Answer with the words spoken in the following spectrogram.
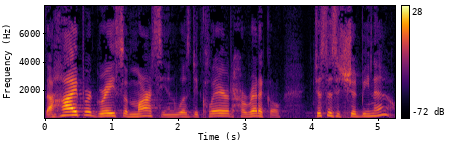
the hyper grace of Marcion was declared heretical, just as it should be now.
